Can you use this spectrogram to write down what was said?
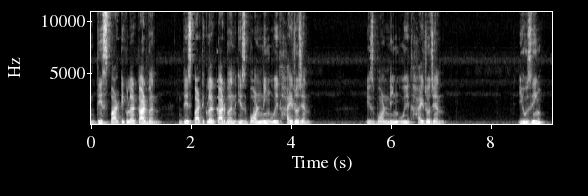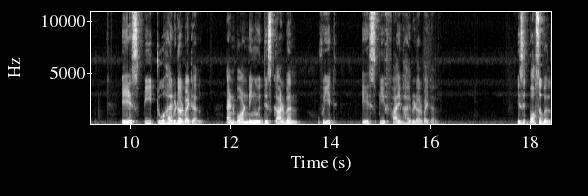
this particular carbon this particular carbon is bonding with hydrogen is bonding with hydrogen using sp2 hybrid orbital and bonding with this carbon with sp5 hybrid orbital is it possible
